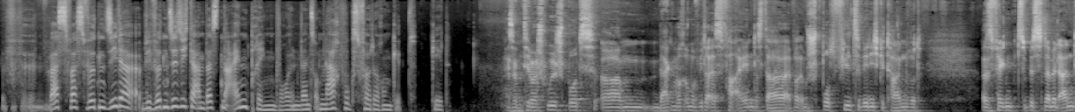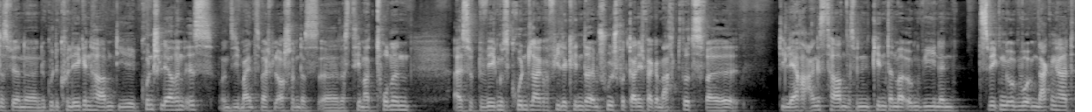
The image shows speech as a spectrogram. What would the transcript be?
was, was würden Sie da, wie würden Sie sich da am besten einbringen wollen, wenn es um Nachwuchsförderung gibt, geht? Also im Thema Schulsport ähm, merken wir auch immer wieder als Verein, dass da einfach im Sport viel zu wenig getan wird. Also es fängt so ein bisschen damit an, dass wir eine, eine gute Kollegin haben, die Grundschullehrerin ist und sie meint zum Beispiel auch schon, dass äh, das Thema Turnen also Bewegungsgrundlage für viele Kinder im Schulsport gar nicht mehr gemacht wird, weil die Lehrer Angst haben, dass wenn ein Kind dann mal irgendwie einen Zwicken irgendwo im Nacken hat,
